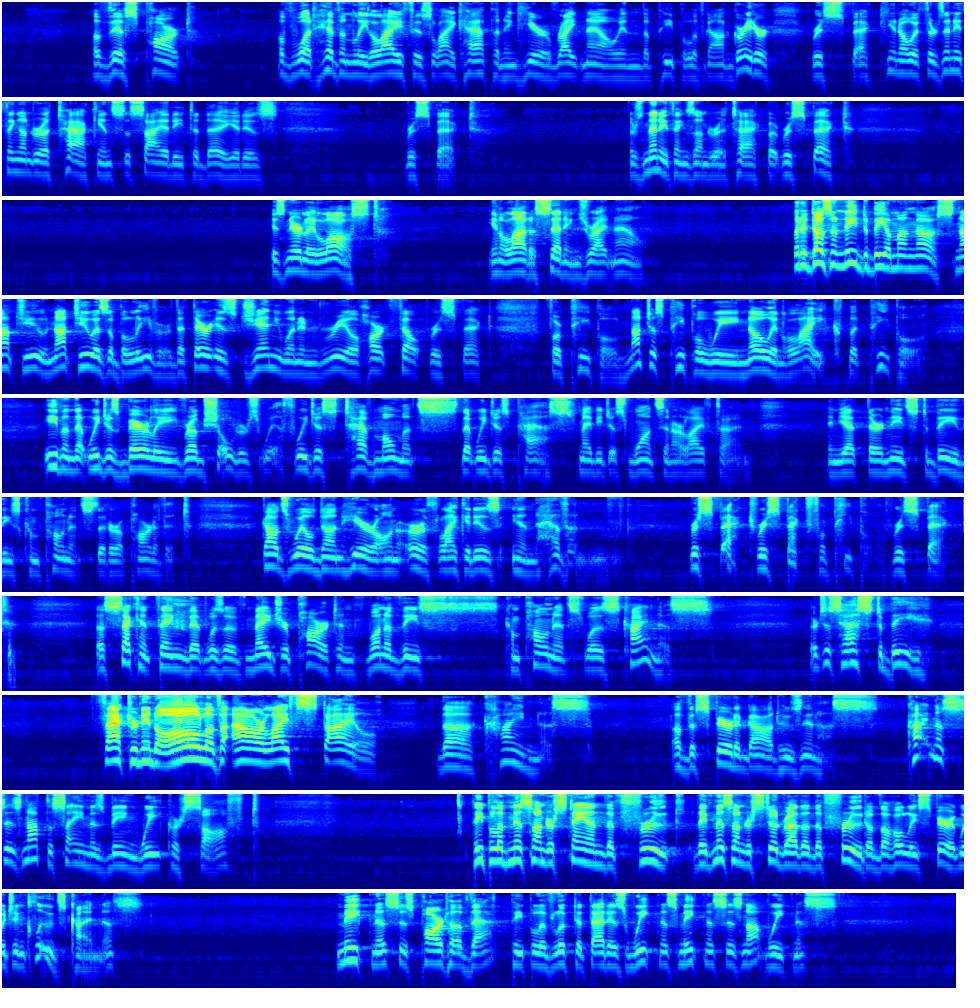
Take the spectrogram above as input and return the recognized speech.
of this part of what heavenly life is like happening here right now in the people of God. Greater respect. You know, if there's anything under attack in society today, it is respect. There's many things under attack, but respect is nearly lost in a lot of settings right now. But it doesn't need to be among us, not you, not you as a believer, that there is genuine and real heartfelt respect for people, not just people we know and like, but people even that we just barely rub shoulders with. We just have moments that we just pass, maybe just once in our lifetime. And yet there needs to be these components that are a part of it. God's will done here on earth like it is in heaven. Respect, respect for people, respect. The second thing that was a major part, and one of these components was kindness. There just has to be factored into all of our lifestyle the kindness of the Spirit of God who's in us. Kindness is not the same as being weak or soft. People have misunderstood the fruit, they've misunderstood rather the fruit of the Holy Spirit, which includes kindness. Meekness is part of that. People have looked at that as weakness. Meekness is not weakness,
